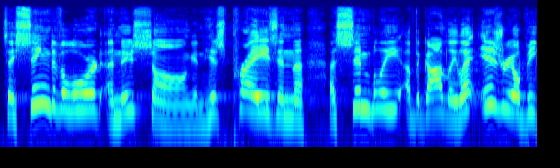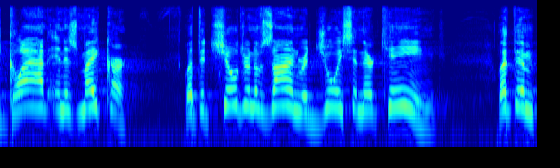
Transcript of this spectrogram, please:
say, Sing to the Lord a new song and his praise in the assembly of the godly. Let Israel be glad in his maker. Let the children of Zion rejoice in their king. Let them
